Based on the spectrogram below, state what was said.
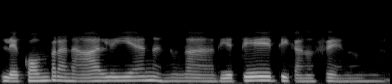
le compran a alguien en una dietética, no sé, en,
